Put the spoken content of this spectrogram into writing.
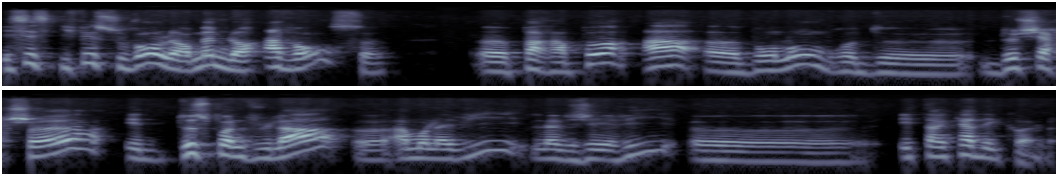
et c'est ce qui fait souvent leur, même leur avance euh, par rapport à euh, bon nombre de, chercheurs. Et de ce point de vue-là, euh, à mon avis, l'Algérie est un cas d'école.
